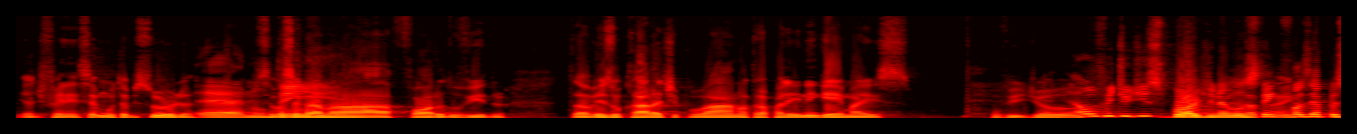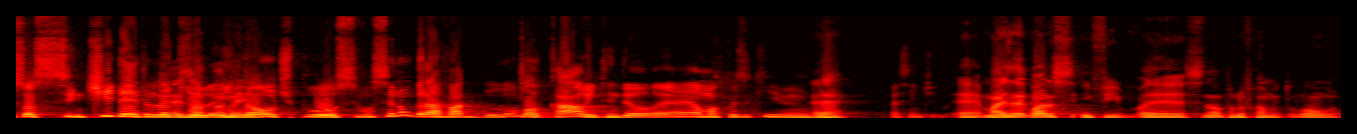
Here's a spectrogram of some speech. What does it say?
E a diferença é muito absurda. É, não se tem... você gravar fora do vidro. Talvez o cara, tipo, ah, não atrapalhei ninguém, mas o vídeo. É um vídeo de esporte, né? Você tem que fazer a pessoa se sentir dentro daquilo. Exatamente. Então, tipo, se você não gravar no local, entendeu? É uma coisa que É, faz sentido. é, mas agora, enfim, é, senão, pra não ficar muito longo,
